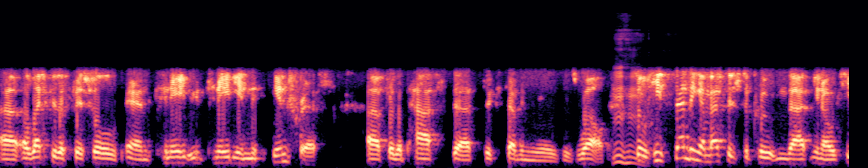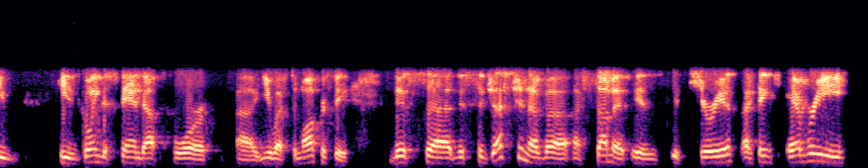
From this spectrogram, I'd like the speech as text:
uh, elected officials and Canadian, Canadian interests uh, for the past uh, six, seven years as well. Mm-hmm. So he's sending a message to Putin that you know he he's going to stand up for uh, U.S. Democracy. This uh, this suggestion of a, a summit is is curious. I think every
